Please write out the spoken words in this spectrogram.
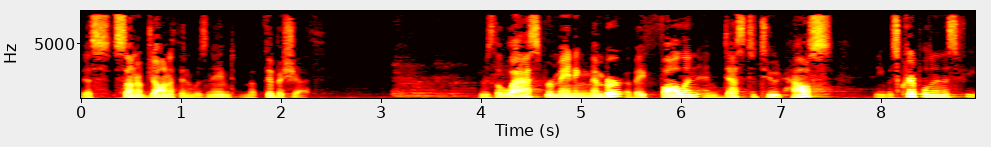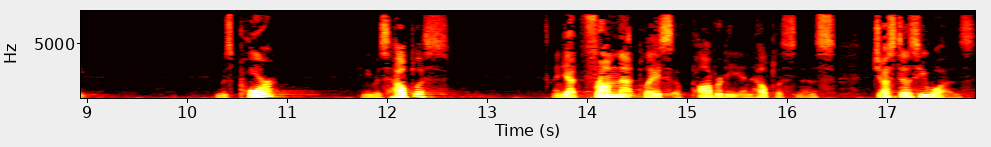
This son of Jonathan was named Mephibosheth. He was the last remaining member of a fallen and destitute house, and he was crippled in his feet. He was poor, and he was helpless, and yet from that place of poverty and helplessness, just as he was,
